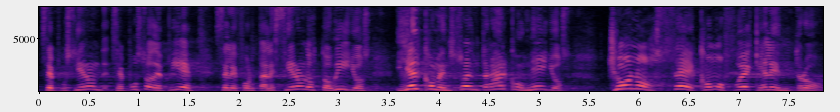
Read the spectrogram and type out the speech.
se pusieron, se puso de pie, se le fortalecieron los tobillos y él comenzó a entrar con ellos. Yo no sé cómo fue que él entró,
